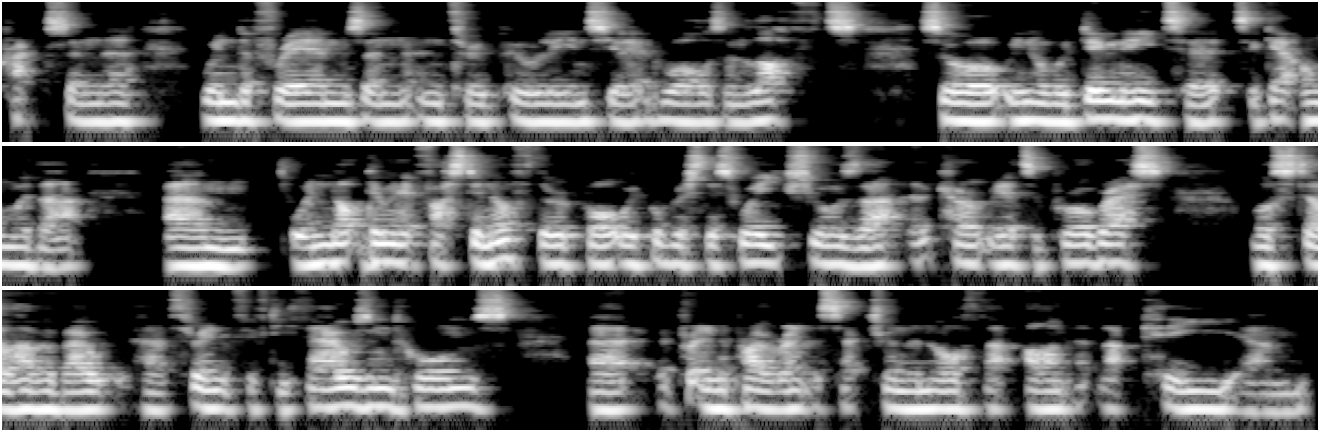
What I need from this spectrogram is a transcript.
cracks in the window frames and, and through poorly insulated walls and lofts. So, you know, we do need to, to get on with that. Um, we're not doing it fast enough. The report we published this week shows that at current rates of progress, we'll still have about uh, 350,000 homes uh, in the private rented sector in the north that aren't at that key um,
